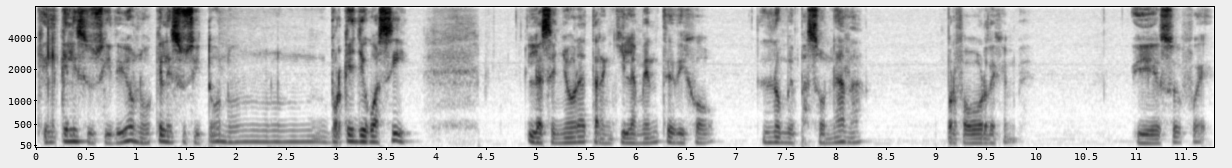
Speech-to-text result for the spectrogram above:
¿qué, le sucedió? ¿No? ¿Qué le suscitó? ¿No? ¿Por qué llegó así? La señora tranquilamente dijo, no me pasó nada. Por favor, déjenme. Y eso fue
